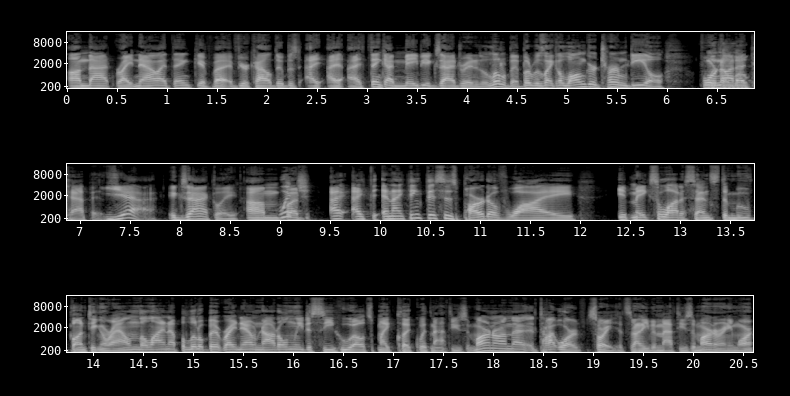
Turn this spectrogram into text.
on that right now. I think if uh, if you're Kyle Dubas, I, I, I think I maybe exaggerated a little bit, but it was like a longer term deal for not a cap hit. Yeah, exactly. Um, Which but I, I th- and I think this is part of why it makes a lot of sense to move Bunting around the lineup a little bit right now. Not only to see who else might click with Matthews and Marner on that, top, or sorry, it's not even Matthews and Marner anymore.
